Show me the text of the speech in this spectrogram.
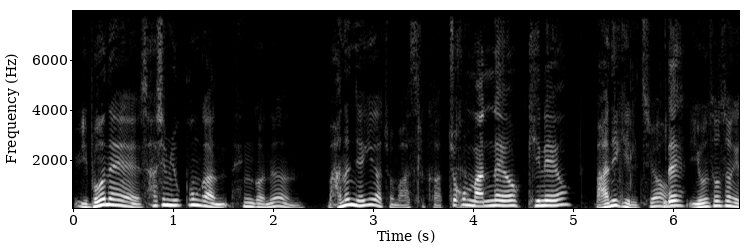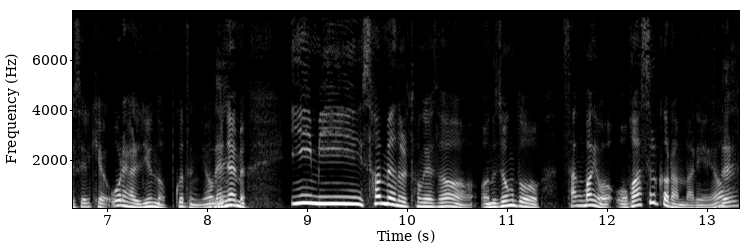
이번에 46분간 한 거는 많은 얘기가 좀 왔을 것 같아요. 조금 많네요. 기네요. 많이 길죠. 네. 이혼 소송에서 이렇게 오래 할 이유는 없거든요. 네. 왜냐하면 이미 서면을 통해서 어느 정도 쌍방이 오갔을 거란 말이에요. 네.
